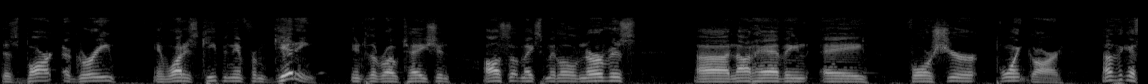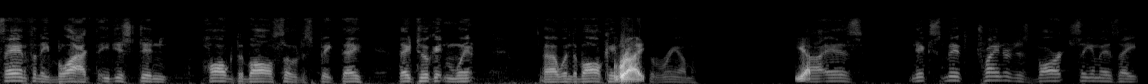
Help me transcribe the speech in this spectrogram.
Does Bart agree? And what is keeping them from getting into the rotation? Also, it makes me a little nervous uh, not having a for sure point guard. I think it's Anthony Black. He just didn't hog the ball, so to speak. They they took it and went uh, when the ball came right. off the rim. Yeah. Uh, as Nick Smith trainer, does Bart see him as a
